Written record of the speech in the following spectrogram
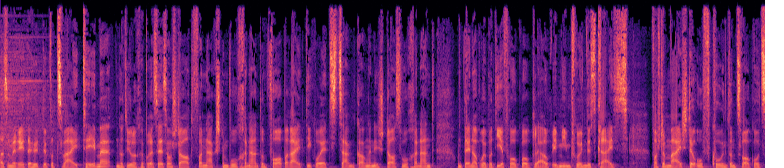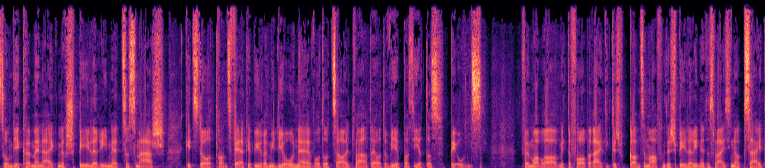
Also wir reden heute über zwei Themen. Natürlich über den Saisonstart von nächstem Wochenende und Vorbereitung, die jetzt zu gegangen ist, das Wochenende. Und dann aber über die Frage, die, glaube ich, in meinem Freundeskreis fast am meisten aufkommt. Und zwar geht es darum, wie kommen eigentlich Spielerinnen zu Smash? Gibt es da Transfergebühren, Millionen, die dort gezahlt werden? Oder wie passiert das bei uns? Fangen wir aber auch mit der Vorbereitung. Das ganz am Anfang der Spielerinnen, das weiß ich noch, gesagt,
